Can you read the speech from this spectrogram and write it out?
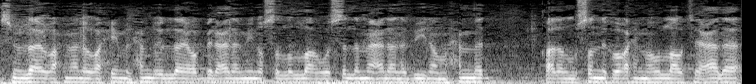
بسم الله الرحمن الرحيم. الحمد لله رب العالمين وصلى الله وسلم على نبينا محمد. قال المصنف رحمه الله تعالى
